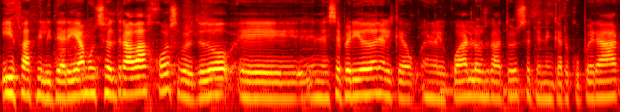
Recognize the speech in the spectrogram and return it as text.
y facilitaría mucho el trabajo, sobre todo eh, en ese periodo en el, que, en el cual los gatos se tienen que recuperar,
